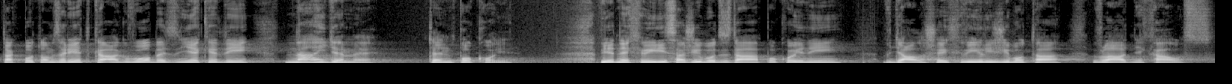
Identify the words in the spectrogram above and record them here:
tak potom zriedka, ak vôbec niekedy nájdeme ten pokoj. V jednej chvíli sa život zdá pokojný, v ďalšej chvíli života vládne chaos.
